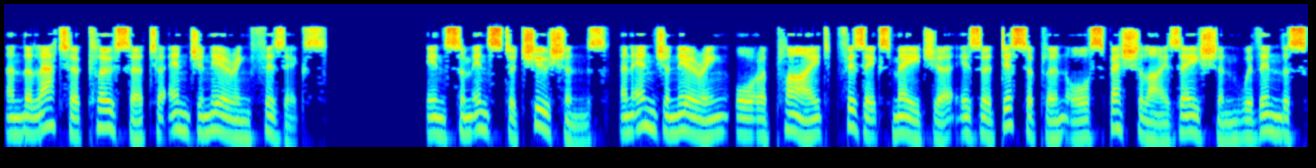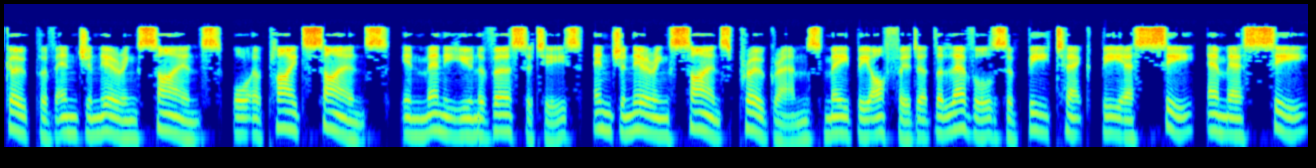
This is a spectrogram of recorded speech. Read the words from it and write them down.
and the latter closer to engineering physics. In some institutions, an engineering or applied physics major is a discipline or specialization within the scope of engineering science or applied science. In many universities, engineering science programs may be offered at the levels of B.Tech, BSc, MSc,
